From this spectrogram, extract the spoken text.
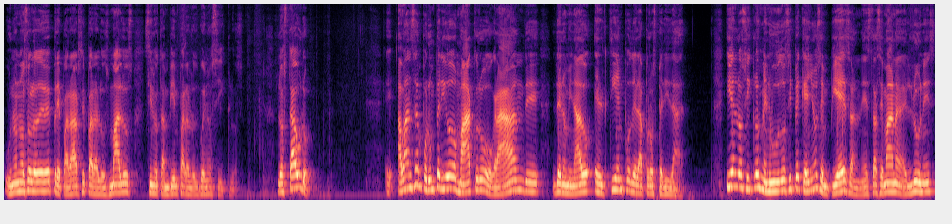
Uno no solo debe prepararse para los malos, sino también para los buenos ciclos. Los Tauro eh, avanzan por un periodo macro o grande denominado el tiempo de la prosperidad. Y en los ciclos menudos y pequeños empiezan esta semana, el lunes,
